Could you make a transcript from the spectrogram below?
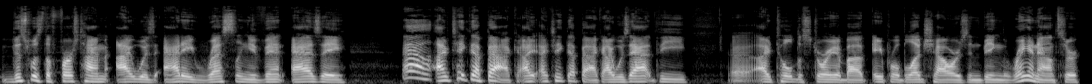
this was the first time I was at a wrestling event as a. Eh, I take that back. I, I, take that back. I was at the. Uh, I told the story about April blood showers and being the ring announcer.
